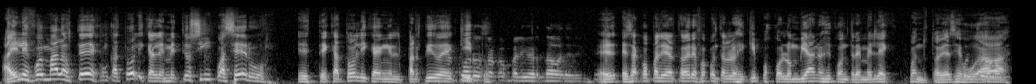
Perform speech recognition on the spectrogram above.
Ahí les fue mal a ustedes con Católica, les metió 5 a 0 este, Católica en el partido de Quito. esa Copa Libertadores. E- Esa Copa Libertadores fue contra los equipos colombianos y contra Emelec, cuando todavía se jugaba.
